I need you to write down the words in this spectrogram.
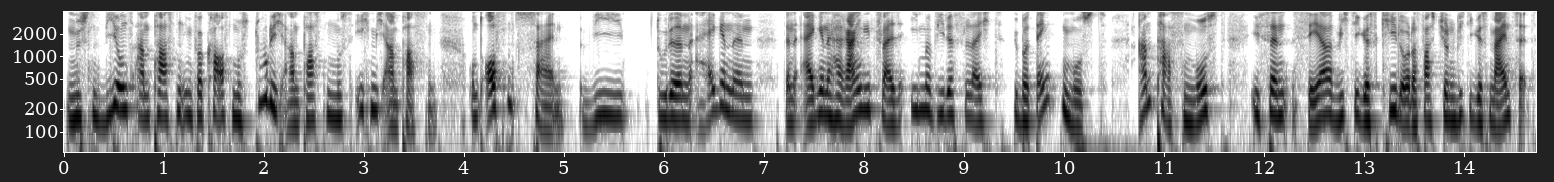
müssen wir uns anpassen im Verkauf, musst du dich anpassen, muss ich mich anpassen. Und offen zu sein, wie du deinen eigenen, deine eigene Herangehensweise immer wieder vielleicht überdenken musst, anpassen musst, ist ein sehr wichtiger Skill oder fast schon ein wichtiges Mindset.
